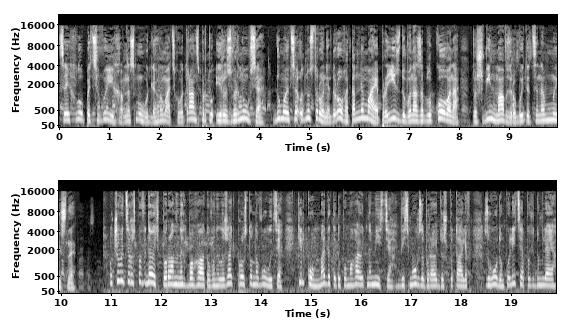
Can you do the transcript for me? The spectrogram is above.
Цей хлопець виїхав на смугу для громадського транспорту і розвернувся. Думаю, це одностороння дорога, там немає проїзду, вона заблокована, тож він мав зробити це навмисне. Очевидці розповідають, поранених багато. Вони лежать просто на вулиці. Кільком медики допомагають на місці. Вісьмох забирають до шпиталів. Згодом поліція повідомляє,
